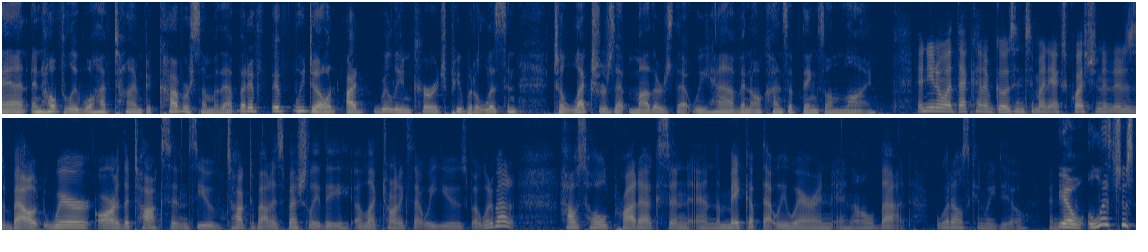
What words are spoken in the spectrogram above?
And and hopefully we'll have time to cover some of that. But if if we don't i'd really encourage people to listen to lectures at mothers that we have and all kinds of things online. And you know what? That kind of goes into my next question and it is about where are the toxins? You've talked about especially the electronics that we use but what about household products and and the makeup that we wear and and all that? What else can we do and yeah well, let's just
